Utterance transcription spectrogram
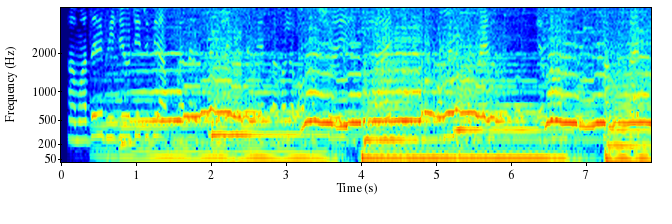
আমাদের ভিডিওটি যদি আপনাদের ভালো লেগে থাকে, তাহলে অবশ্যই লাইক, কমেন্ট এবং সাবস্ক্রাইব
